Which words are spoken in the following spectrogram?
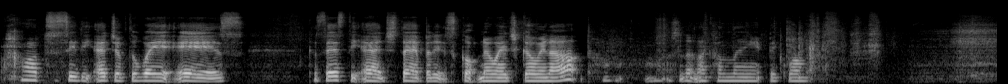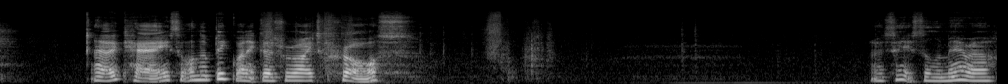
hard to see the edge of the way it is because there's the edge there but it's got no edge going up. What does it look like on the big one? Okay, so on the big one it goes right across. I'd say it's still the mirror.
